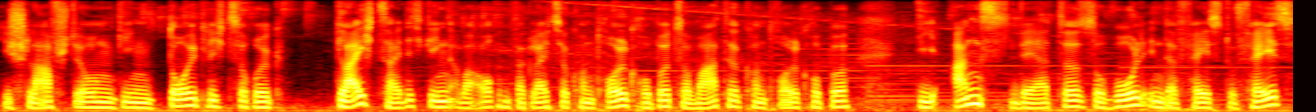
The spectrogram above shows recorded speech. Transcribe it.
Die Schlafstörungen gingen deutlich zurück. Gleichzeitig gingen aber auch im Vergleich zur Kontrollgruppe, zur Wartekontrollgruppe, die Angstwerte sowohl in der Face-to-Face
